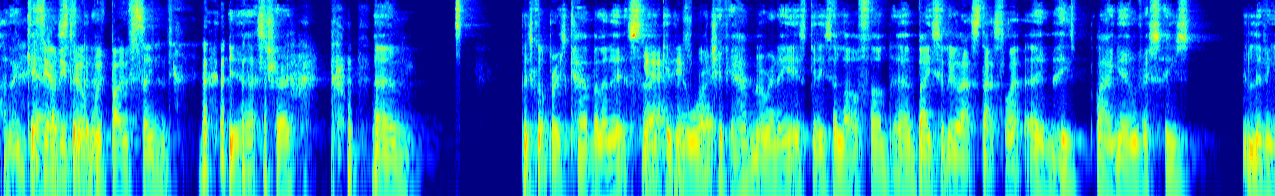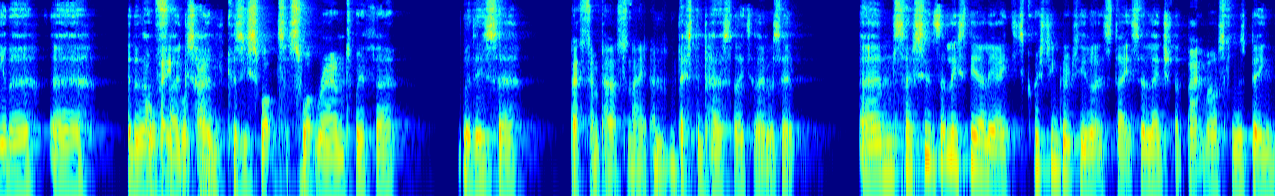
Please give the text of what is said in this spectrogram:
I don't care. It's the only film gonna- we've both seen. Yeah, that's true. um, but it's got Bruce Campbell in it, so Yeah, give it a watch great. if you haven't already. It's, it's a lot of fun. Um, basically, that's that's like um, he's playing Elvis. He's living in a uh, in an Old old folks home because he swapped swapped round with uh, with his uh, Best impersonator. best impersonator. That was it. Um, so, since at least the early 80s, Christian groups in the United States alleged that backmasking was being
